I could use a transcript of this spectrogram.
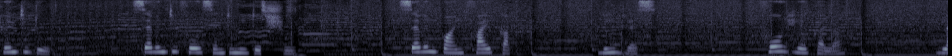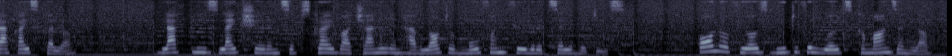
22. 74 centimeters shoe. 7.5 cup. Redress. 4 hair color. Black eyes color. Black please like share and subscribe our channel and have lot of more fun favorite celebrities. All of yours beautiful words commands and love.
